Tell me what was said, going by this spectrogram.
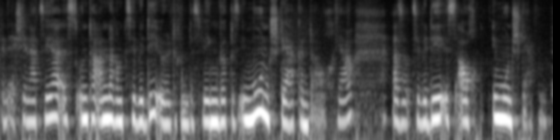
In Echinacea ist unter anderem CBD-Öl drin, deswegen wirkt es immunstärkend auch. Ja? Also CBD ist auch immunstärkend.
